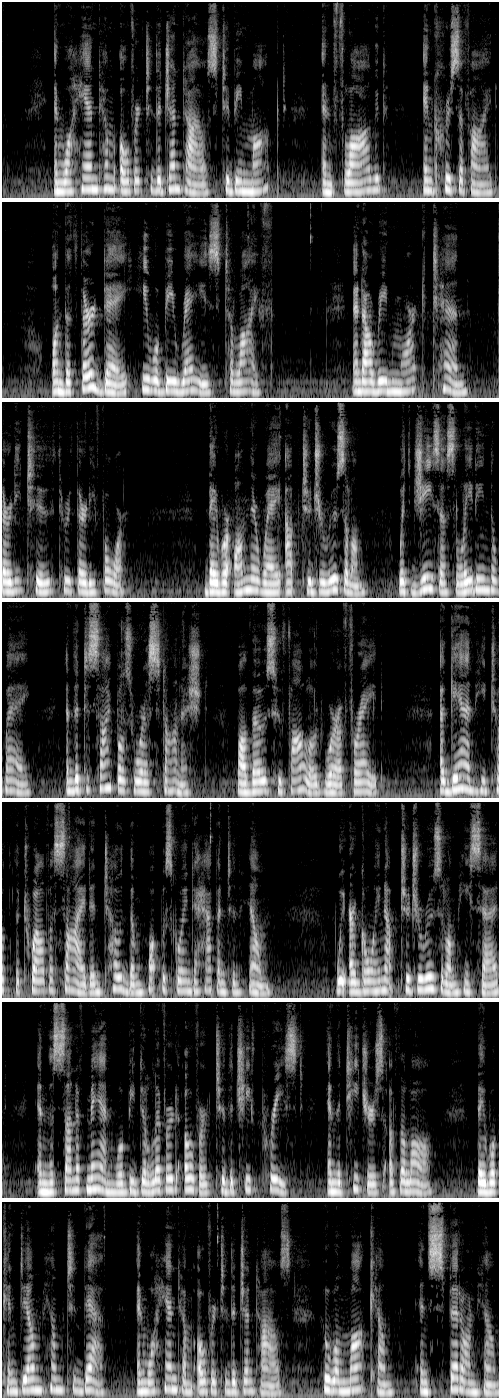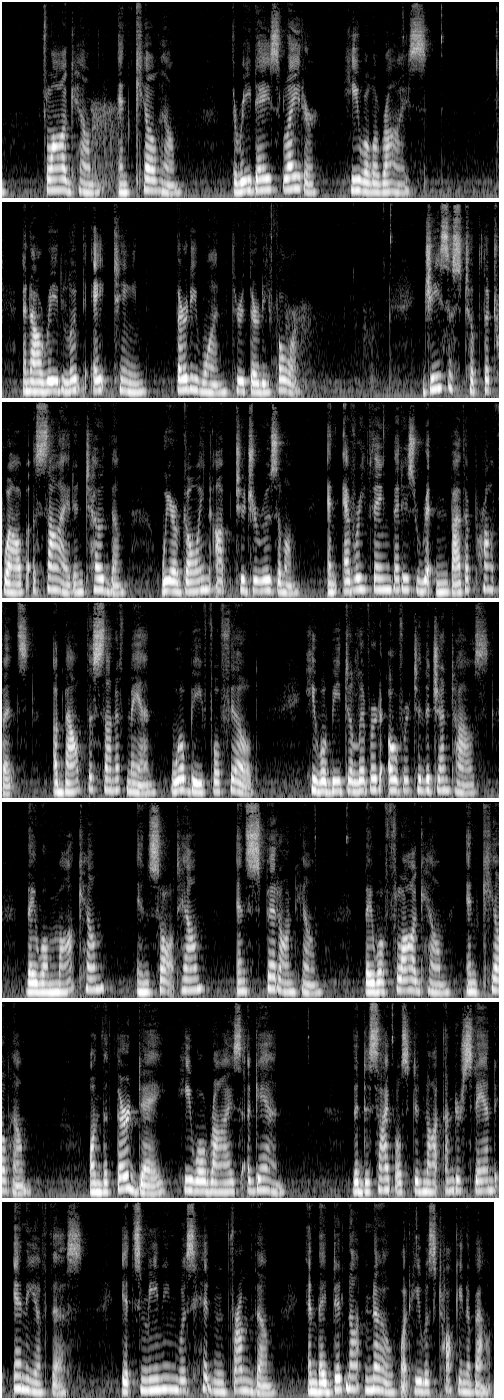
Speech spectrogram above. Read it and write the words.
and will hand him over to the Gentiles to be mocked and flogged and crucified. On the third day, he will be raised to life. And I'll read Mark 10 32 through 34. They were on their way up to Jerusalem, with Jesus leading the way, and the disciples were astonished, while those who followed were afraid. Again he took the twelve aside and told them what was going to happen to him. We are going up to Jerusalem, he said, and the Son of Man will be delivered over to the chief priests and the teachers of the law. They will condemn him to death and will hand him over to the Gentiles, who will mock him and spit on him, flog him, and kill him. Three days later, he will arise. And I'll read Luke 18 31 through 34. Jesus took the twelve aside and told them, We are going up to Jerusalem, and everything that is written by the prophets about the Son of Man will be fulfilled. He will be delivered over to the Gentiles. They will mock him, insult him, and spit on him. They will flog him and kill him. On the third day, he will rise again. The disciples did not understand any of this. Its meaning was hidden from them, and they did not know what he was talking about.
